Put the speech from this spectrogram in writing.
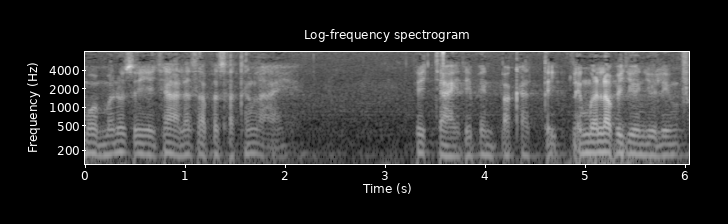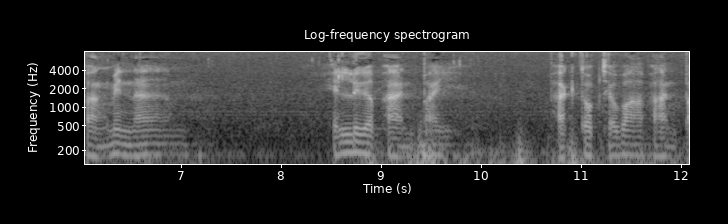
มวลมนุษยชาติและสรรพสัตว์ทั้งหลาย ด้วยใจที่เป็นปกติหรือเมื่อเราไปยืนอยู่ริมฝั่งแม่น้ำ เห็นเรือผ่านไป ผักตบชวาผ่านไป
